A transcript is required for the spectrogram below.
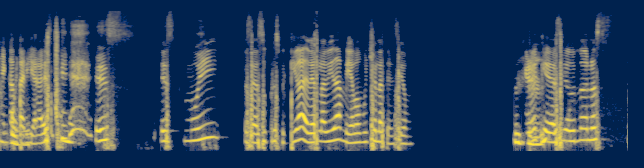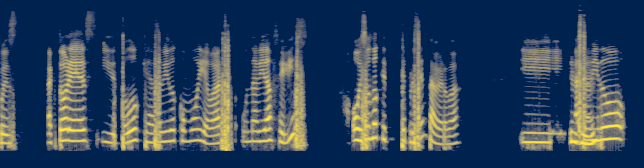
me encantaría. Es que es, es muy, o sea, su perspectiva de ver la vida me llama mucho la atención. Creo que ha sido uno de los, pues, actores y de todo que ha sabido cómo llevar una vida feliz. O eso es lo que te presenta, ¿verdad? Y ha sabido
